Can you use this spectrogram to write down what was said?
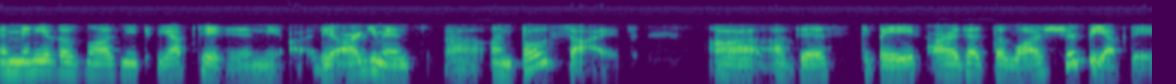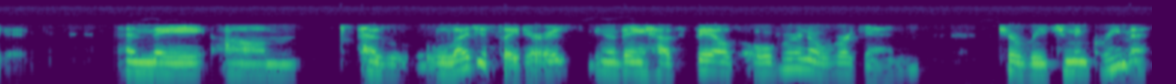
and many of those laws need to be updated. And the the arguments uh, on both sides uh, of this debate are that the laws should be updated, and they, um, as legislators, you know, they have failed over and over again to reach an agreement.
